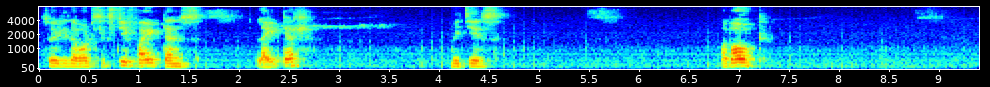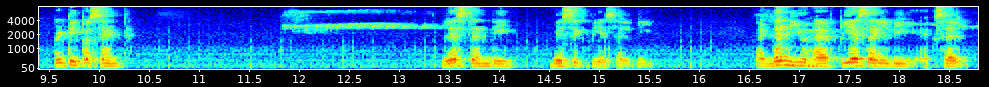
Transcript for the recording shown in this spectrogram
so it is about 65 tons lighter, which is about 20% less than the basic PSLV and then you have PSLV XL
